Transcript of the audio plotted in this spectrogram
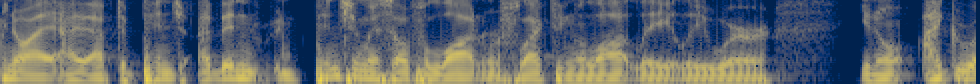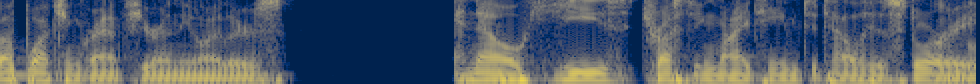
you know I, I have to pinch I've been pinching myself a lot and reflecting a lot lately where you know I grew up watching Grant Fuhr and the Oilers and now he's trusting my team to tell his story.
